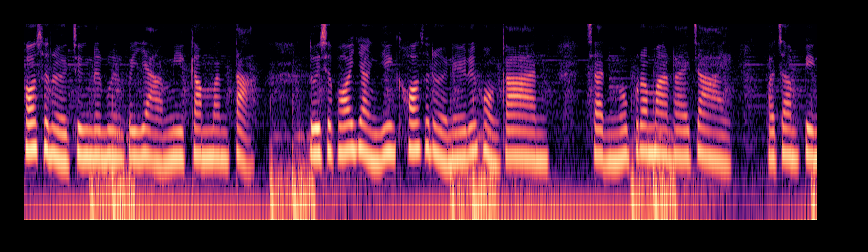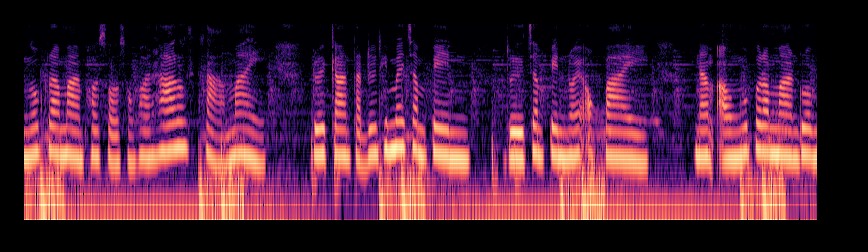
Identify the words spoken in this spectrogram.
ข้อเสนอจึงดำเนินไปอย่างมีกำมันตะ โดยเฉพาะอย่างยิ่งข้อเสนอในเรื่องของการ จัดงบประมาณรายจ่าย ประจำปีงบประมาณพศ 2563 ใหม่ โดยการตัดเรื่องที่ไม่จำเป็น หรือจำเป็นน้อยออกไป นำเอางบประมาณรวม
